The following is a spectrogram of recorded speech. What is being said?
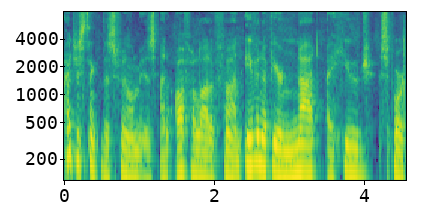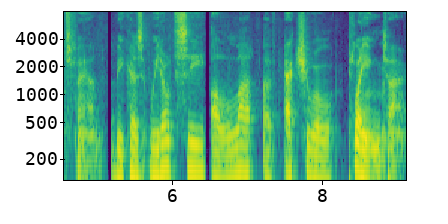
I just think this film is an awful lot of fun, even if you're not a huge sports fan, because we don't see a lot of actual playing time.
